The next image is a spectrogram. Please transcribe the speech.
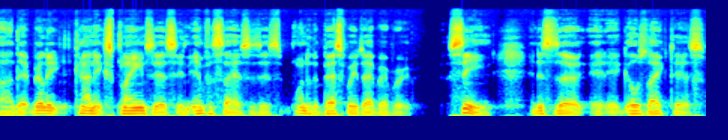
uh, that really kind of explains this and emphasizes this. One of the best ways I've ever seen. And this is a, it, it goes like this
